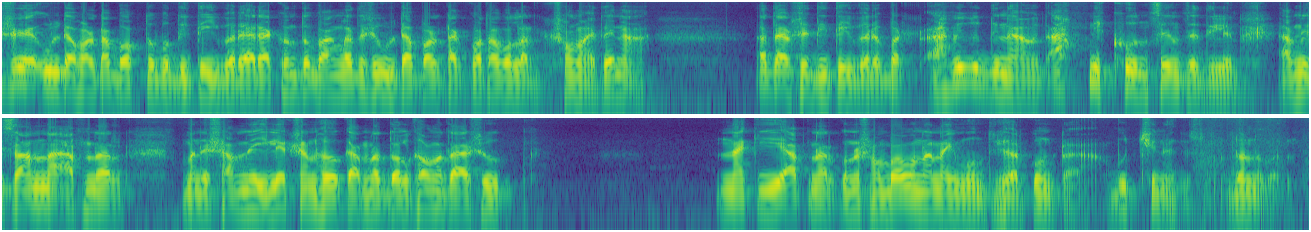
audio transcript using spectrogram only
সে উল্টাপাল্টা বক্তব্য দিতেই পারে। আর এখন তো বাংলাদেশে উল্টাপাল্টা কথা বলার সময় তাই না? অতএব সে দিতেই পারে। বাট হাফিজউদ্দিন আহমেদ আপনি কোন সেন্সে দিলেন? আপনি চান না আপনার মানে সামনে ইলেকশন হোক আপনার দল ক্ষমতা আসুক নাকি আপনার কোনো সম্ভাবনা নাই মন্ত্রী হওয়ার কোনটা? বুঝছি না কিছু। ধন্যবাদ।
